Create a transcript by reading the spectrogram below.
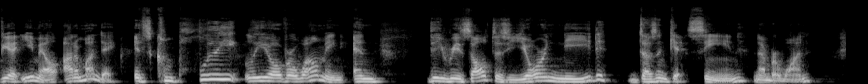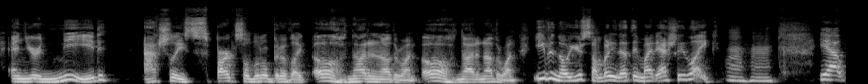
via email on a Monday. It's completely overwhelming. And the result is your need doesn't get seen, number one. And your need actually sparks a little bit of like, oh, not another one. Oh, not another one. Even though you're somebody that they might actually like. Mm-hmm. Yeah.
